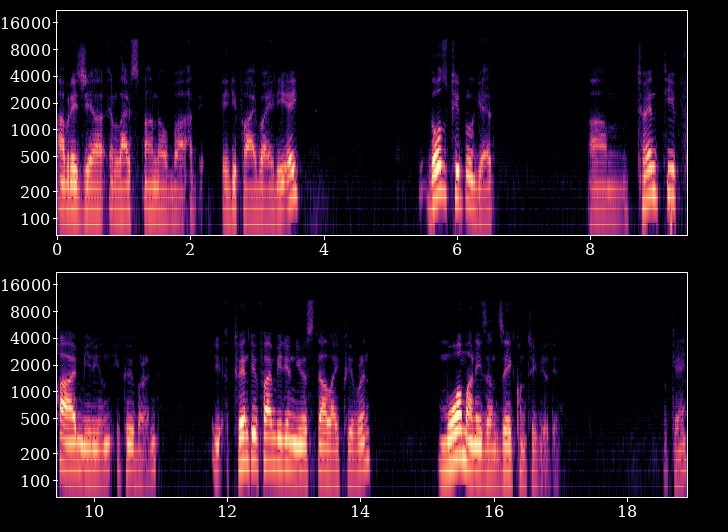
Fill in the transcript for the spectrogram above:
average uh, lifespan of uh, 85 or 88, those people get um, 25 million equivalent, 25 million US dollar equivalent, more money than they contributed. Okay,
